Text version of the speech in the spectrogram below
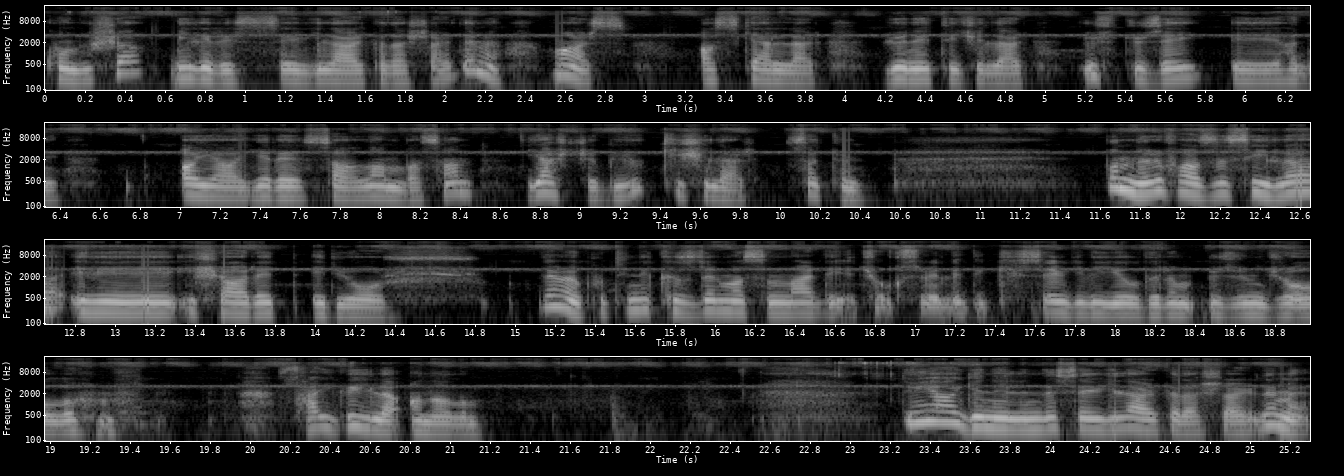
konuşabiliriz sevgili arkadaşlar değil mi? Mars, askerler, yöneticiler, üst düzey e, hani ayağı yere sağlam basan yaşça büyük kişiler Satürn. Bunları fazlasıyla e, işaret ediyor. Değil mi? Putin'i kızdırmasınlar diye çok söyledik. Sevgili Yıldırım Üzümcüoğlu. Saygıyla analım. Dünya genelinde sevgili arkadaşlar değil mi?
